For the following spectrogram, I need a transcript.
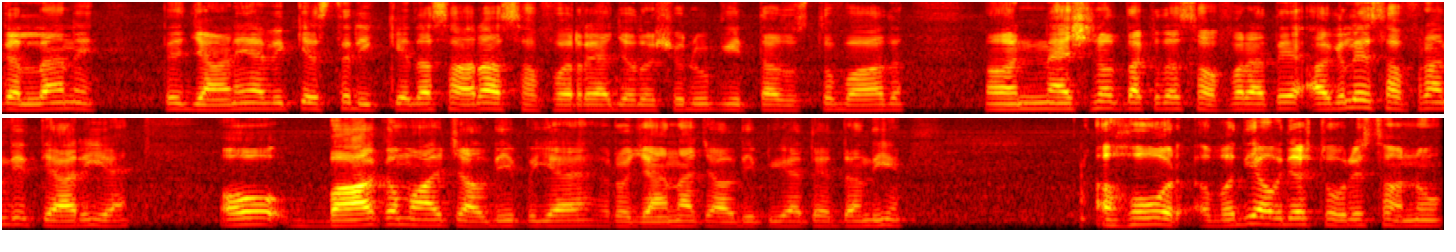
ਗੱਲਾਂ ਨੇ, ਤੇ ਜਾਣਿਆ ਵੀ ਕਿਸ ਤਰੀਕੇ ਦਾ ਸਾਰਾ ਸਫ਼ਰ ਰਿਹਾ ਜਦੋਂ ਸ਼ੁਰੂ ਕੀਤਾ, ਉਸ ਤੋਂ ਬਾਅਦ ਨੈਸ਼ਨਲ ਤੱਕ ਦਾ ਸਫ਼ਰ ਹੈ ਤੇ ਅਗਲੇ ਸਫ਼ਰਾਂ ਦੀ ਤਿਆਰੀ ਹੈ, ਉਹ ਬਾ ਕਮਾਲ ਚੱਲਦੀ ਪਈ ਹੈ, ਰੋਜ਼ਾਨਾ ਚੱਲਦੀ ਪਈ ਹੈ, ਤੇ ਇਦਾਂ ਦੀ ਹੋਰ, ਵਧੀਆ ਵਧੀਆ ਸਟੋਰੀਜ਼ ਤੁਹਾਨੂੰ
